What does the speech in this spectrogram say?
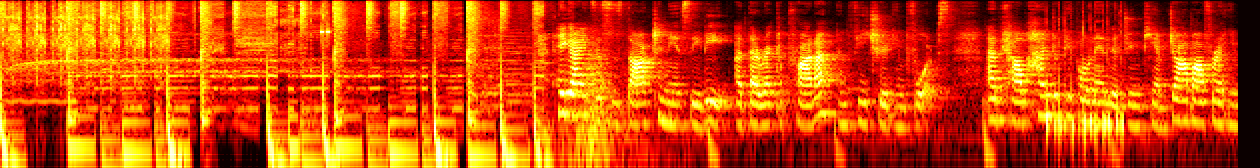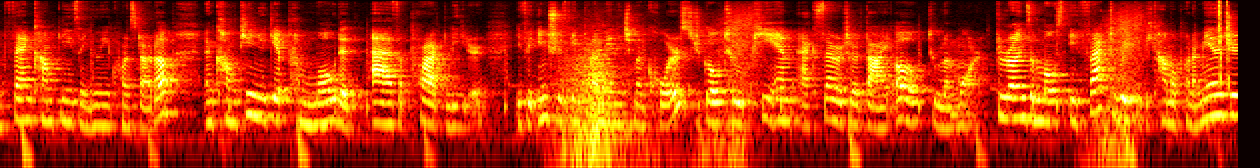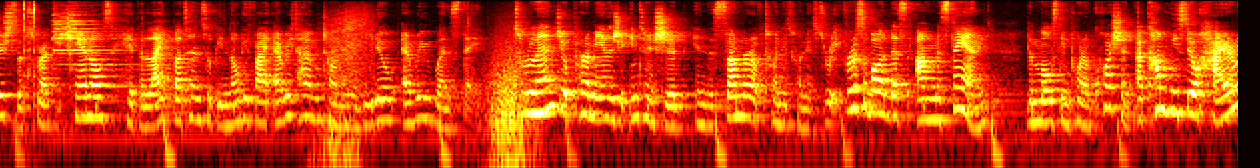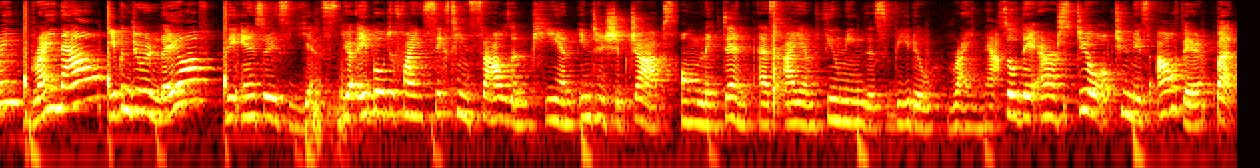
Hey guys, this is Dr. Nancy Li, a director product and featured in Forbes. I've helped 100 people land their dream PM job offer in FAANG companies and unicorn startup and continue to get promoted as a product leader. If you're interested in product management course, you go to pmaccelerator.io to learn more. To learn the most effective way to become a product manager, subscribe to channels, hit the like button so be notified every time I turn in a video every Wednesday. To land your product manager internship in the summer of 2023, first of all, let's understand the most important question. Are companies still hiring right now, even during layoff? The answer is yes. You're able to find 16,000 PM internship jobs on LinkedIn as I am filming this video right now. So there are still opportunities out there, but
